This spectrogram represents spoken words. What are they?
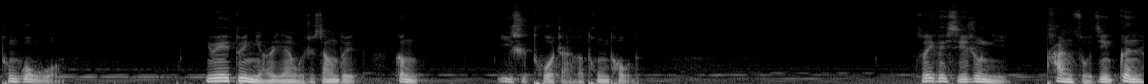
通过我，因为对你而言，我是相对更意识拓展和通透的，所以可以协助你探索进更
